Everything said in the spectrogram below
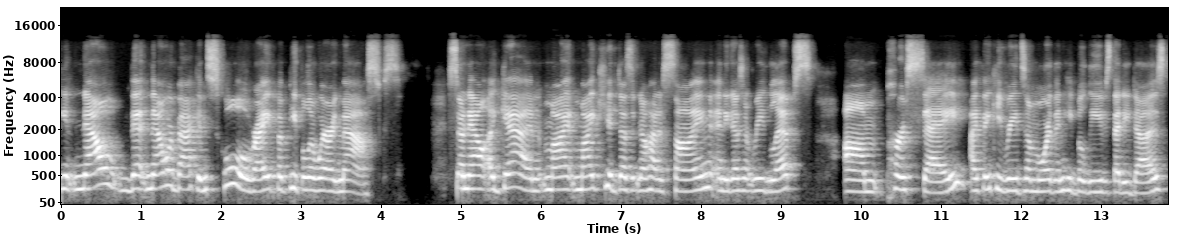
now that now we're back in school, right? But people are wearing masks so now again, my my kid doesn't know how to sign and he doesn't read lips um, per se. I think he reads them more than he believes that he does.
